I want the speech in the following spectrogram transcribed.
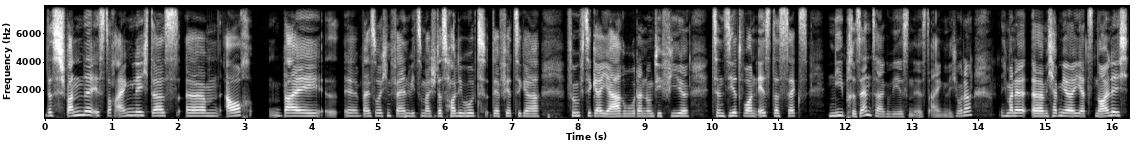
das Spannende ist doch eigentlich, dass ähm, auch bei, äh, bei solchen Fällen wie zum Beispiel das Hollywood der 40er, 50er Jahre, wo dann irgendwie viel zensiert worden ist, dass Sex nie präsenter gewesen ist eigentlich, oder? Ich meine, äh, ich habe mir jetzt neulich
